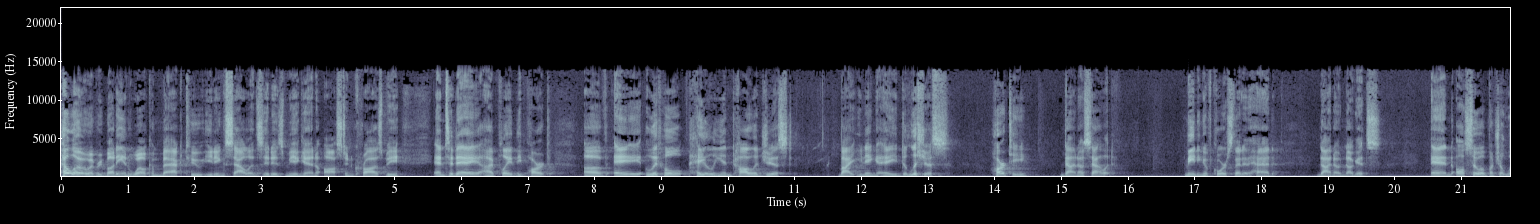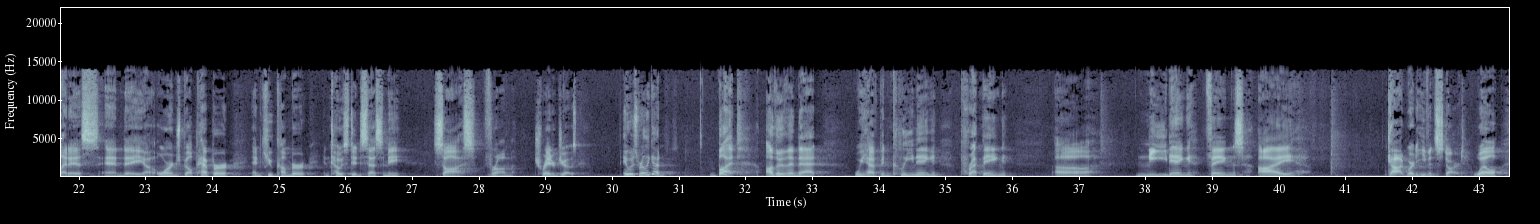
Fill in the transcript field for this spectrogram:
Hello, everybody, and welcome back to Eating Salads. It is me again, Austin Crosby, and today I played the part of a little paleontologist by eating a delicious, hearty dino salad. Meaning, of course, that it had dino nuggets and also a bunch of lettuce and a uh, orange bell pepper and cucumber and toasted sesame sauce from Trader Joe's. It was really good. But other than that, we have been cleaning, prepping, uh, kneading things. I, God, where to even start? Well,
